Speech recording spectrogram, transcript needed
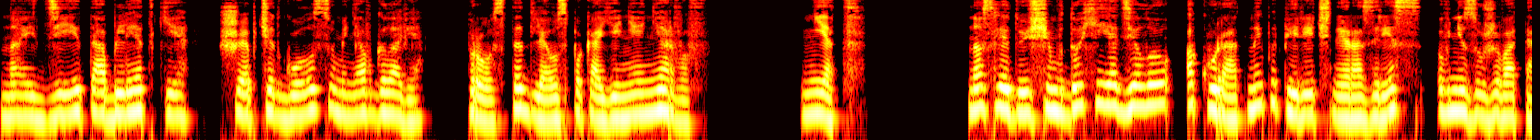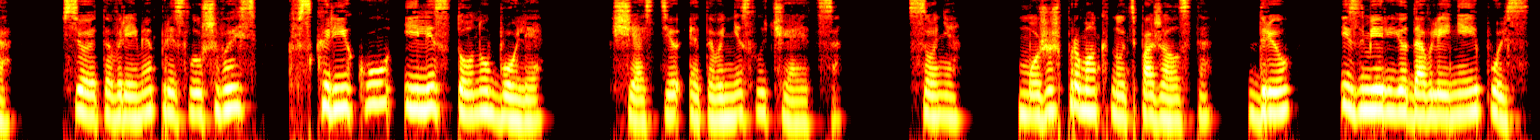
«Найди таблетки», — шепчет голос у меня в голове, просто для успокоения нервов. «Нет, на следующем вдохе я делаю аккуратный поперечный разрез внизу живота, все это время прислушиваясь к вскрику или стону боли. К счастью, этого не случается. «Соня, можешь промокнуть, пожалуйста? Дрю, измерь ее давление и пульс.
